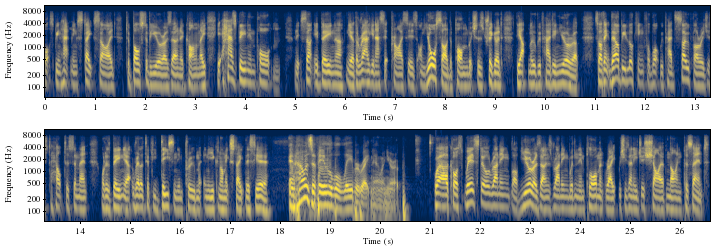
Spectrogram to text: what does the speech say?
what's been happening stateside to bolster the eurozone economy. It has been important, and it's certainly been uh, you know the rally in asset prices on your side of the pond, which has triggered the up move we've had in Europe. So I think they'll be looking for what we've had so far, just to help to cement what has been you know, a relatively decent improvement in the economic state this year. And how is available labor right now in Europe? Well, of course, we're still running, well, Eurozone's running with an employment rate which is only just shy of 9%.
